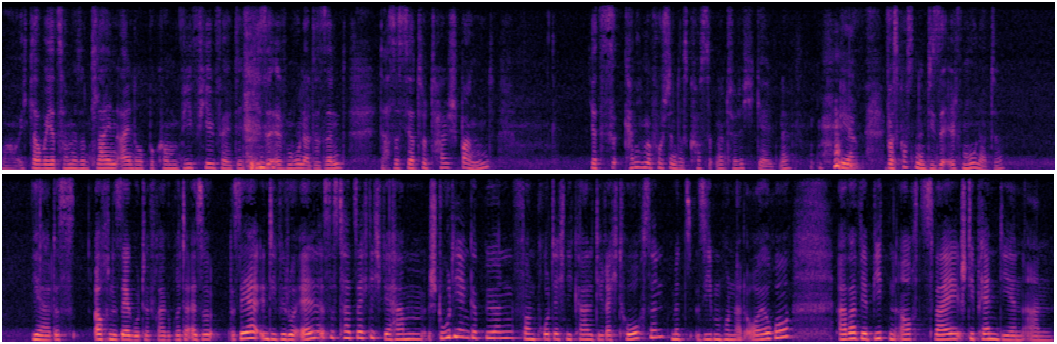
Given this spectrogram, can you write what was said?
Wow, ich glaube, jetzt haben wir so einen kleinen Eindruck bekommen, wie vielfältig diese elf Monate sind. Das ist ja total spannend. Jetzt kann ich mir vorstellen, das kostet natürlich Geld, ne? Ja. Was kosten denn diese elf Monate? Ja, das ist auch eine sehr gute Frage, Britta. Also sehr individuell ist es tatsächlich. Wir haben Studiengebühren von Protechnikale, die recht hoch sind, mit 700 Euro. Aber wir bieten auch zwei Stipendien an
